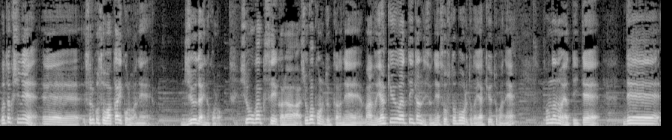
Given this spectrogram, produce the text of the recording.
私ね、えーそれこそ若い頃はね10代の頃小学生から小学校の時からねまああの野球をやっていたんですよね。ソフトボールとか野球とかね。そんなのをやっていてで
